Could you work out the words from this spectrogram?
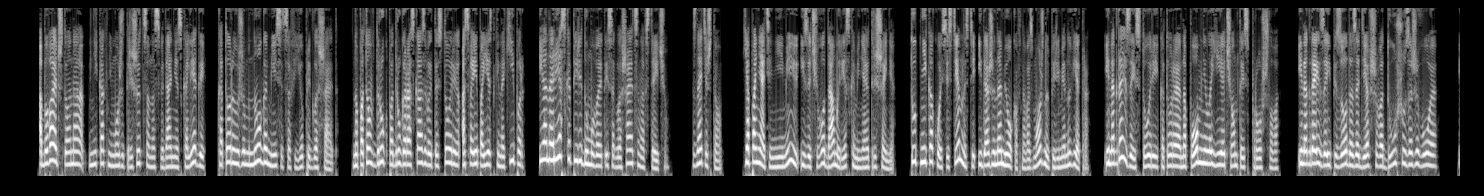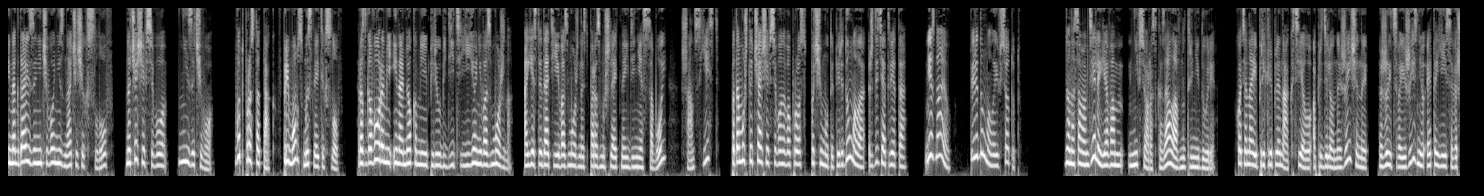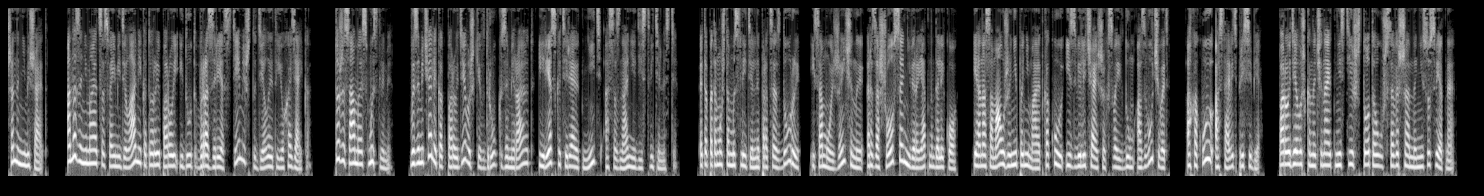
А бывает, что она никак не может решиться на свидание с коллегой, который уже много месяцев ее приглашает. Но потом вдруг подруга рассказывает историю о своей поездке на Кипр, и она резко передумывает и соглашается на встречу. Знаете что? Я понятия не имею, из-за чего дамы резко меняют решение. Тут никакой системности и даже намеков на возможную перемену ветра. Иногда из-за истории, которая напомнила ей о чем-то из прошлого. Иногда из-за эпизода, задевшего душу за живое. Иногда из-за ничего не значащих слов. Но чаще всего ни из-за чего. Вот просто так, в прямом смысле этих слов. Разговорами и намеками переубедить ее невозможно. А если дать ей возможность поразмышлять наедине с собой, шанс есть. Потому что чаще всего на вопрос «почему ты передумала?» ждите ответа не знаю. Передумала, и все тут. Но на самом деле я вам не все рассказала о внутренней дуре. Хоть она и прикреплена к телу определенной женщины, жить своей жизнью это ей совершенно не мешает. Она занимается своими делами, которые порой идут вразрез с теми, что делает ее хозяйка. То же самое с мыслями. Вы замечали, как порой девушки вдруг замирают и резко теряют нить осознания действительности? Это потому, что мыслительный процесс дуры и самой женщины разошелся невероятно далеко, и она сама уже не понимает, какую из величайших своих дум озвучивать, а какую оставить при себе. Порой девушка начинает нести что-то уж совершенно несусветное.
